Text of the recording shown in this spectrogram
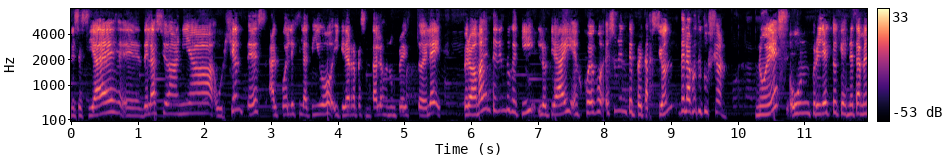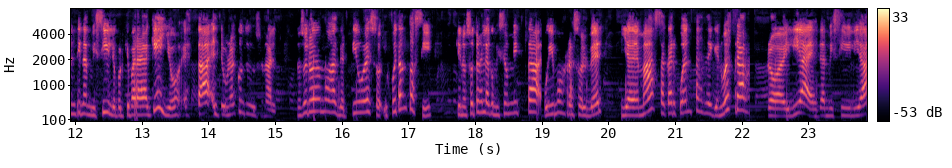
necesidades eh, de la ciudadanía urgentes al Poder Legislativo y querer representarlos en un proyecto de ley. Pero además entendiendo que aquí lo que hay en juego es una interpretación de la Constitución. No es un proyecto que es netamente inadmisible, porque para aquello está el Tribunal Constitucional. Nosotros hemos advertido eso y fue tanto así que nosotros en la comisión mixta pudimos resolver y además sacar cuentas de que nuestras probabilidades de admisibilidad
